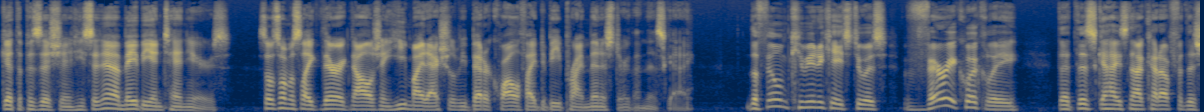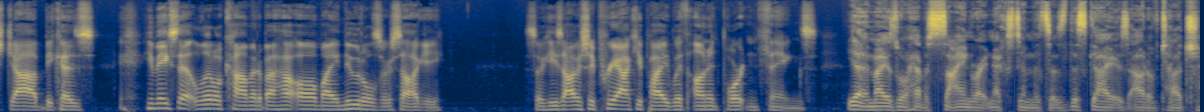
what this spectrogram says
get the position?" He said, "Yeah, maybe in ten years." So it's almost like they're acknowledging he might actually be better qualified to be prime minister than this guy. The film communicates to us very quickly that this guy's not cut out for this job because he makes that little comment about how oh my noodles are soggy. So he's obviously preoccupied with unimportant things. Yeah, I might as well have a sign right next to him that says, This guy is out of touch.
